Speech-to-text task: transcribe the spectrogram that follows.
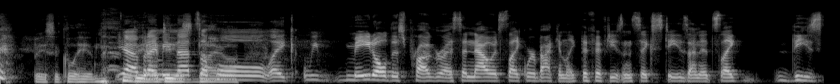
basically. And yeah, but I mean that's the die off. whole like we made all this progress and now it's like we're back in like the 50s and 60s and it's like these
